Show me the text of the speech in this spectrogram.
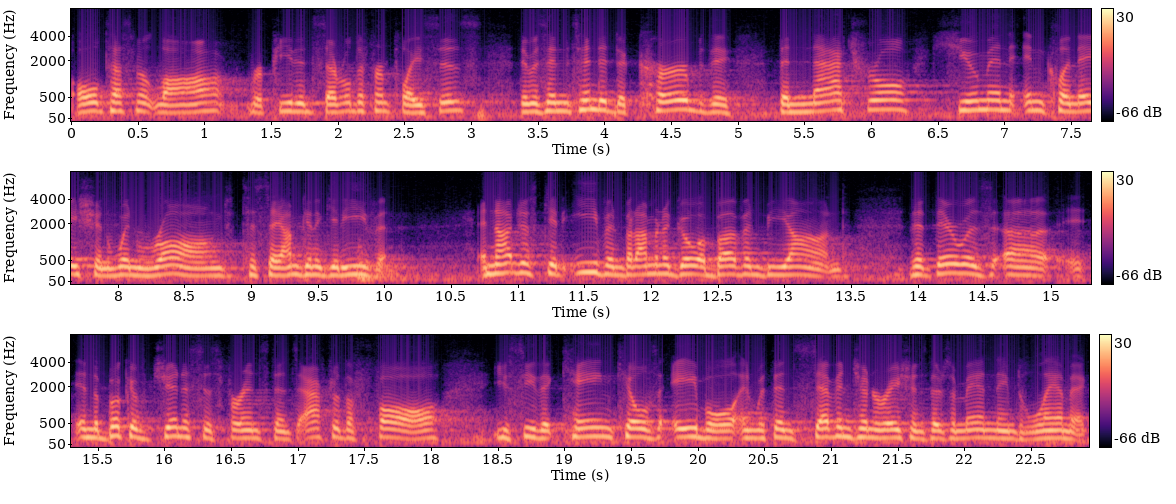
Old Testament law, repeated several different places, that was intended to curb the, the natural human inclination when wronged to say, I'm going to get even and not just get even, but I'm going to go above and beyond. That there was, uh, in the book of Genesis, for instance, after the fall, you see that Cain kills Abel, and within seven generations, there's a man named Lamech.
